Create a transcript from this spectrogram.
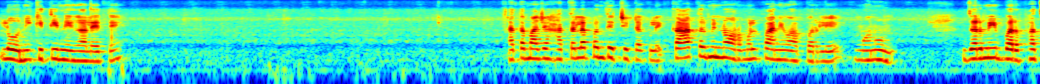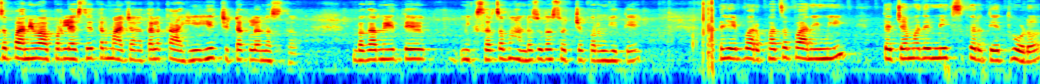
लोणी किती निघाले ते. आता माझ्या हाताला पण ते चिटकले. का तर मी नॉर्मल पाणी वापरले म्हणून. जर मी बर्फाचं पाणी वापरले असते तर माझ्या हाताला काहीही चिटकलं नसतं. बघा मी ते मिक्सरचं भांडंसुद्धा स्वच्छ करून घेते. आता हे बर्फाचं पाणी मी त्याच्यामध्ये मिक्स करते थोडं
